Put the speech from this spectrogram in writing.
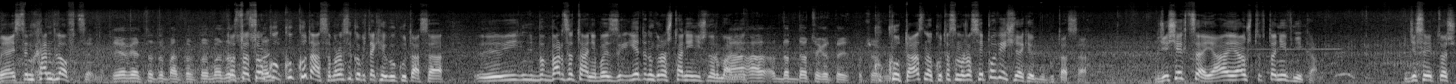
Bo ja jestem handlowcem. To ja wiem co to pan tam to ma To, to są ku, ku, kutasy, można sobie kupić takiego kutasa. Yy, b- bardzo tanie, bo jest jeden grosz taniej niż normalnie. A, a do, do czego to jest Ku- potrzebne? Kutas, no kutas można sobie powiesić takiego kutasa. Gdzie się chce, ja, ja już w to nie wnikam. Gdzie sobie ktoś...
